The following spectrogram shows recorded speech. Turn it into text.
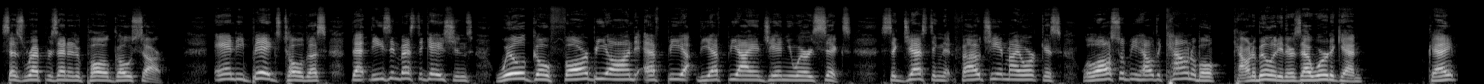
says Representative Paul Gosar. Andy Biggs told us that these investigations will go far beyond FBI, the FBI on January 6, suggesting that Fauci and Mayorkas will also be held accountable. Accountability, there's that word again. Okay?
